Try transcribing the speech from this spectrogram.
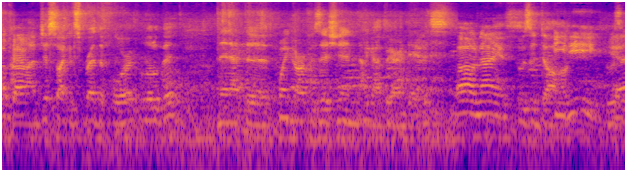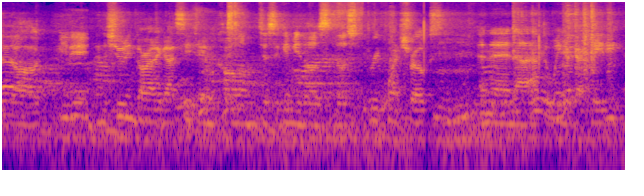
Okay. um, just so I could spread the floor a little bit. And then at the point guard position, I got Baron Davis. oh, nice. It was a dog. BD. Who's yeah. a dog. BD. In the shooting guard, I got CJ McCollum just to give me those those three point strokes. Mm-hmm. And then uh, at the wing, I got KD.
